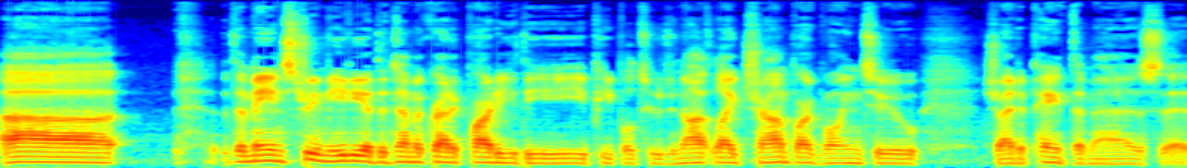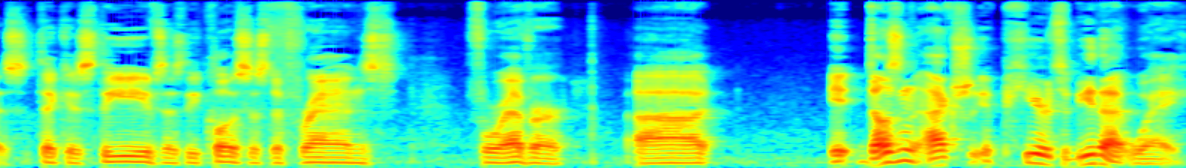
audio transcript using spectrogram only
uh, the mainstream media, the Democratic Party, the people who do not like Trump are going to try to paint them as as thick as thieves, as the closest of friends forever. Uh, it doesn't actually appear to be that way.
